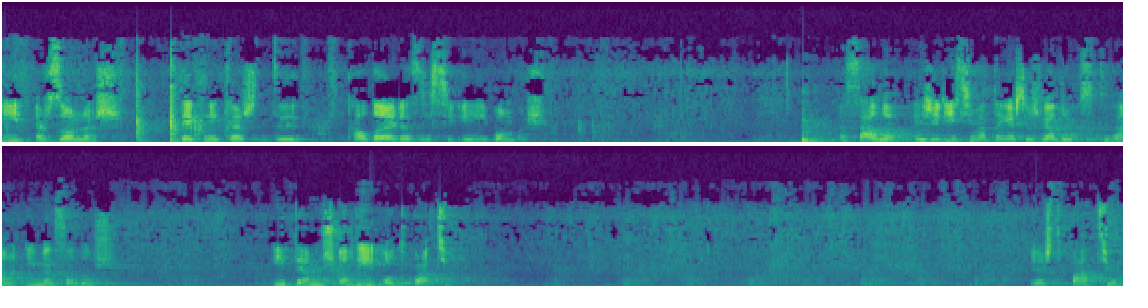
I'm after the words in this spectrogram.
e as zonas técnicas de caldeiras e, bombas. A sala é giríssima, tem estas Velux que dão imensa luz e temos ali outro pátio. Este pátio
